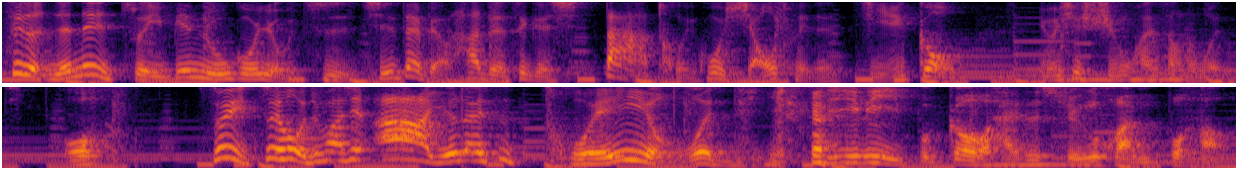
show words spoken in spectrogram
这个人类嘴边如果有痣，其实代表他的这个大腿或小腿的结构有一些循环上的问题。哦。所以最后我就发现啊，原来是腿有问题，肌力不够还是循环不好？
